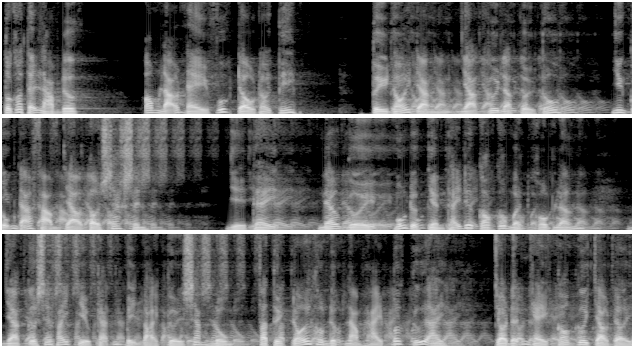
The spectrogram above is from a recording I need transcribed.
tôi có thể làm được. Ông lão này vuốt đầu nói tiếp. Tuy nói rằng nhà ngươi là người tốt, nhưng cũng đã phạm vào tội sát sinh. Vì thế, nếu người muốn được nhìn thấy đứa con của mình khôn lớn, nhà ngươi sẽ phải chịu cảnh bị loại cười săn lùng và tuyệt đối không được làm hại bất cứ ai, cho đến ngày con ngươi chào đời.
